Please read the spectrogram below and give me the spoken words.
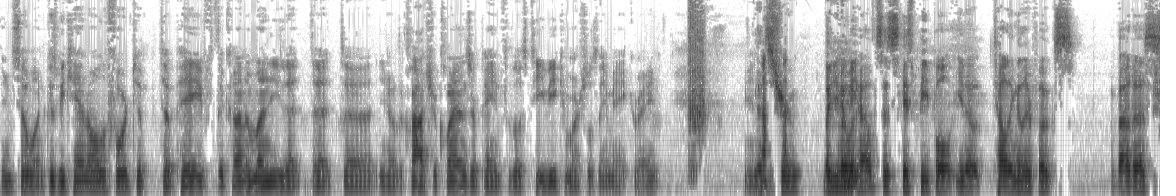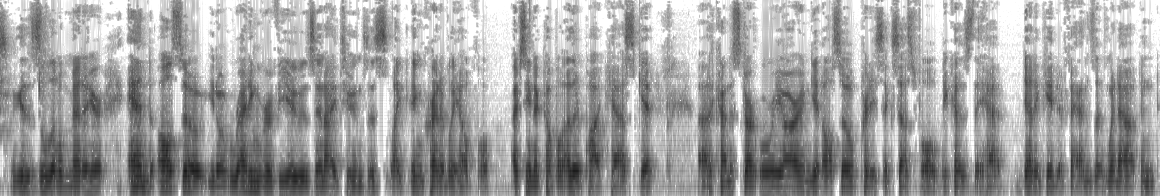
and so on. Because we can't all afford to, to pay for the kind of money that that uh, you know the Clash of Clans are paying for those TV commercials they make, right? You know? That's true. But you know I what helps is, is people, you know, telling other folks about us because it's a little meta here. And also, you know, writing reviews in iTunes is like incredibly helpful. I've seen a couple other podcasts get uh, kind of start where we are and get also pretty successful because they had dedicated fans that went out and,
